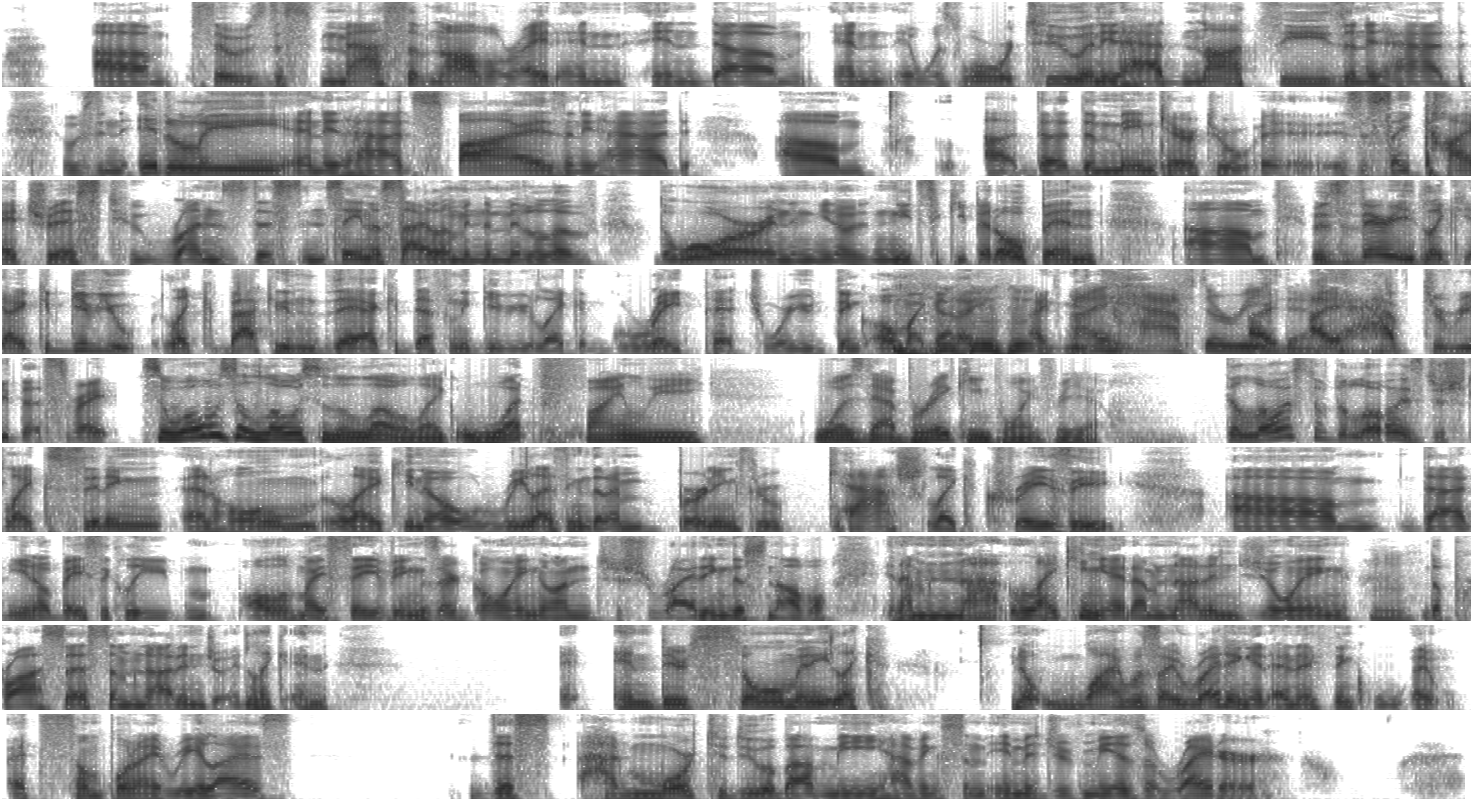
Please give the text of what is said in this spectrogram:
um, so it was this massive novel, right? And and um, and it was World War II, and it had Nazis, and it had it was in Italy, and it had spies, and it had um, uh, the the main character uh, is a psychiatrist who runs this insane asylum in the middle of the war, and you know needs to keep it open. Um, it was very like I could give you like back in the day, I could definitely give you like a great pitch where you'd think, oh my god, I I, I to, have to read I, this. I have to read this, right? So, what was the lowest of the low? Like, what finally was that breaking point for you? The lowest of the low is just like sitting at home, like you know, realizing that I'm burning through cash like crazy um, that you know basically all of my savings are going on just writing this novel, and I'm not liking it. I'm not enjoying mm. the process. I'm not enjoying like and and there's so many like you know why was I writing it? And I think at, at some point I realized this had more to do about me having some image of me as a writer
